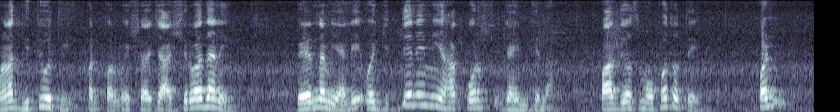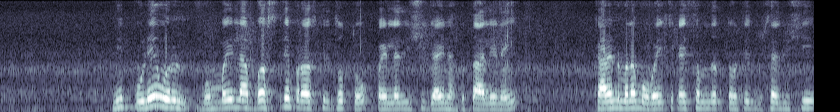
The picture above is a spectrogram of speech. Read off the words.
मनात भीती होती पण परमेश्वराच्या आशीर्वादाने प्रेरणा मिळाली व जिद्दीने मी हा कोर्स जॉईन केला. पाच दिवस मोफत होते. पण मी पुणेवरून मुंबईला बसने प्रवास करीत होतो. पहिल्या दिवशी जॉईन होता आले नाही. कारण मला मोबाईलचे काही समजत नव्हते. दुसऱ्या दिवशी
